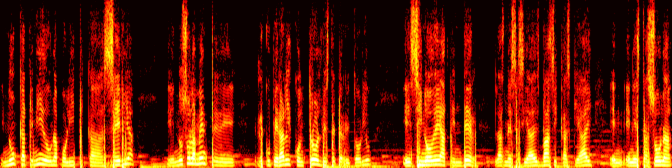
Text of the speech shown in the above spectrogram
nunca ha tenido una política seria, eh, no solamente de recuperar el control de este territorio, sino de atender las necesidades básicas que hay en, esta zona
